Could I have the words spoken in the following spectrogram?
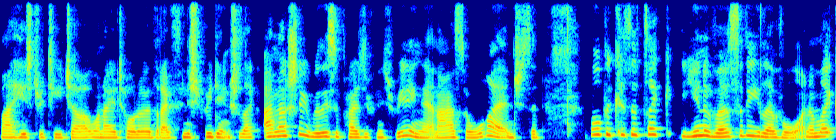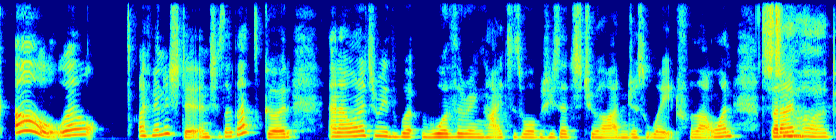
my history teacher, when I told her that I finished reading, she's like, I'm actually really surprised you finished reading it. And I asked her why. And she said, Well, because it's like university level. And I'm like, Oh, well, I finished it. And she's like, That's good. And I wanted to read Wu- Wuthering Heights as well, but she said it's too hard and just wait for that one. It's But too I'm- hard.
